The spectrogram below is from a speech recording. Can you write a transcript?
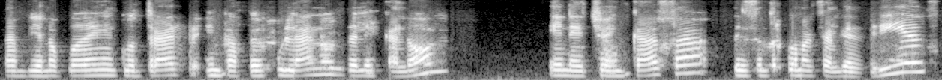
También lo pueden encontrar en Café Fulanos del Escalón, en Hecho en Casa del Centro Comercial Galerías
